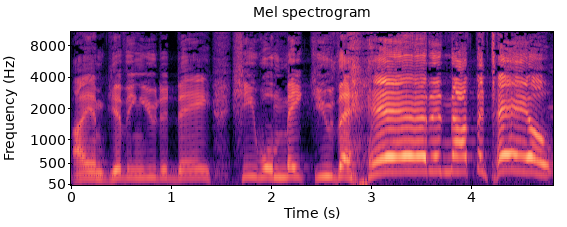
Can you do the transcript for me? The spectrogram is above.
I am giving you today, He will make you the head and not the tail.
